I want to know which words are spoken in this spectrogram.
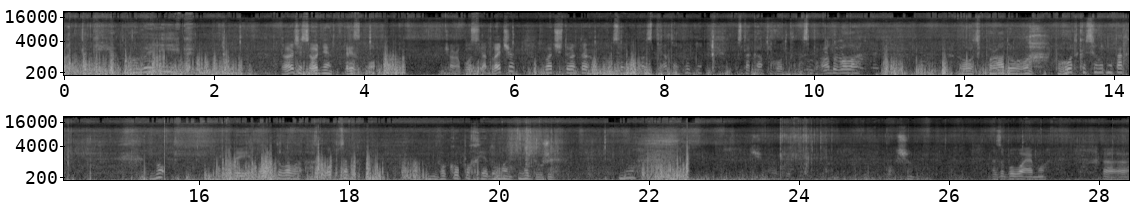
От такий новий рік. До речі, сьогодні Різдво. Вчора був святвечір 24 грудня, сьогодні 25 грудня. Ось така погодка нас порадувала. От, порадувала погодка сьогодні так. Ну, людей порадувала, а хлопцям в окопах, я думаю, не дуже. Ну, що робити? Так що не забуваємо. Е...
